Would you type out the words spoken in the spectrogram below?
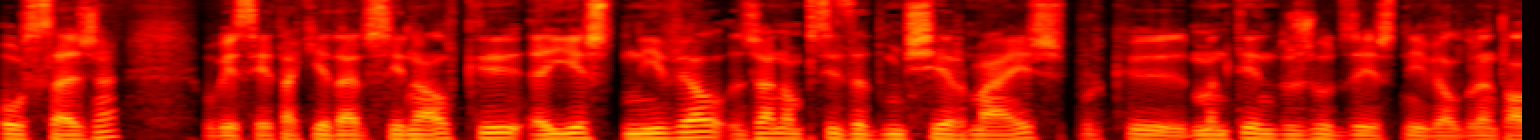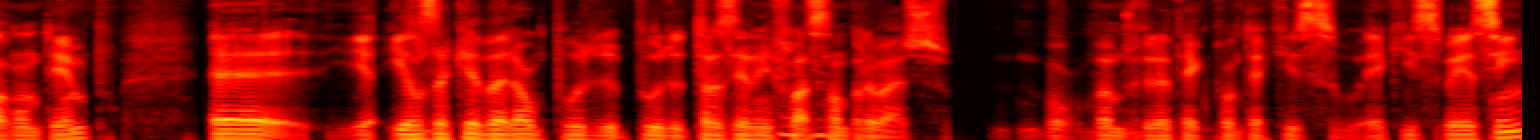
Ou seja, o BCE está aqui a dar o sinal que a este nível já não precisa de mexer mais, porque mantendo os juros a este nível durante algum tempo, uh, eles acabarão por, por trazer a inflação uhum. para baixo. Bom, vamos ver até que ponto é que, isso, é que isso é assim.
